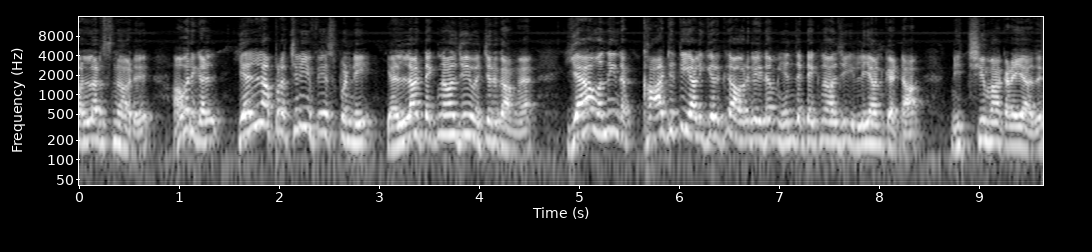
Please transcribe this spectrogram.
வல்லரசு நாடு. அவர்கள் எல்லா பிரச்சனையும் ஃபேஸ் பண்ணி எல்லா டெக்னாலஜியும் வச்சுருக்காங்க. ஏன் வந்து இந்த காட்டுத்தி அழிக்கிறதுக்கு அவர்களிடம் எந்த டெக்னாலஜி இல்லையான்னு கேட்டால் நிச்சயமாக கிடையாது.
